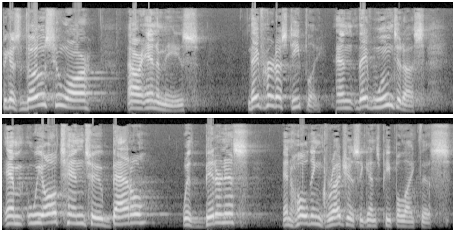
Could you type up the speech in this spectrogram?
Because those who are our enemies, they've hurt us deeply and they've wounded us. And we all tend to battle with bitterness and holding grudges against people like this.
